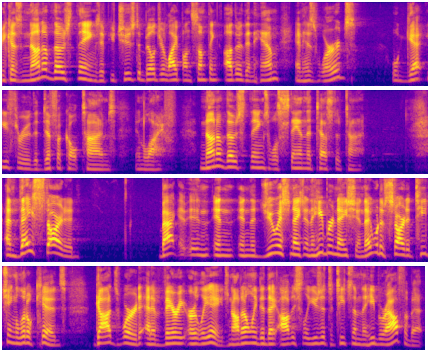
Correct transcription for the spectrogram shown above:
Because none of those things, if you choose to build your life on something other than Him and His words, will get you through the difficult times in life. None of those things will stand the test of time. And they started back in, in, in the Jewish nation, in the Hebrew nation, they would have started teaching little kids God's word at a very early age. Not only did they obviously use it to teach them the Hebrew alphabet,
